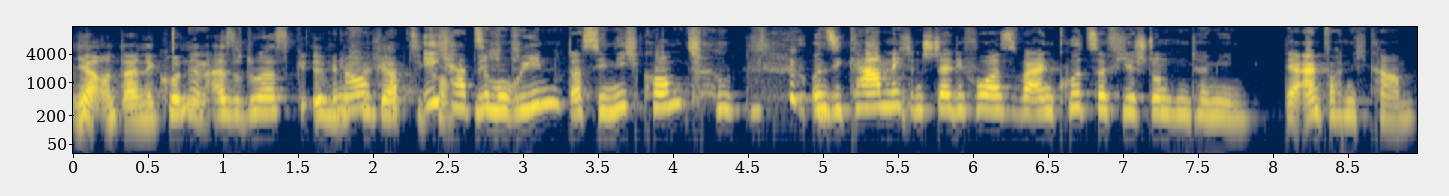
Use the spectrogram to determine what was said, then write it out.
Ja, und deine Kundin, also du hast im genau, Gefühl gehabt, sie ich kommt hatte nicht. Morin, dass sie nicht kommt. und sie kam nicht und stell dir vor, es war ein kurzer Vier-Stunden-Termin der einfach nicht kam.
